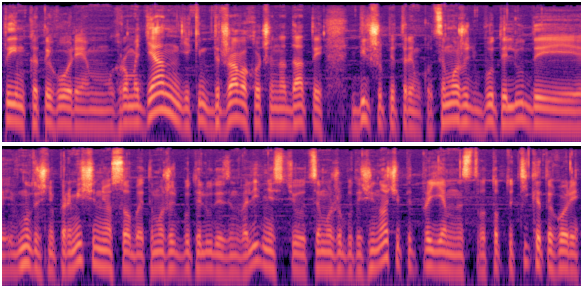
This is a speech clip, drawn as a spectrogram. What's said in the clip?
тим категоріям громадян, яким держава хоче надати більшу підтримку. Це можуть бути люди внутрішньо переміщені особи, це можуть бути люди з інвалідністю, це може бути жіноче підприємництво, тобто ті категорії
